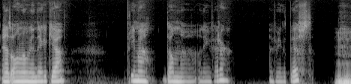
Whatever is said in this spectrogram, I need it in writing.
En het andere moment denk ik, ja, prima, dan uh, alleen verder. En vind ik het best. Mhm.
